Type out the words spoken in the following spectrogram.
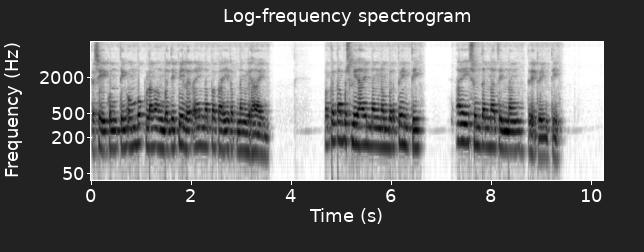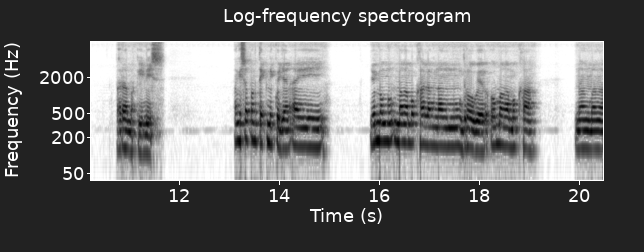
Kasi kunting umbok lang ang body filler ay napakahirap ng lihain. Pagkatapos lihain ng number 20, ay sundan natin ng 320 para makinis. Ang isa pang teknik ko dyan ay yung mga, mukha lang ng drawer o mga mukha ng mga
